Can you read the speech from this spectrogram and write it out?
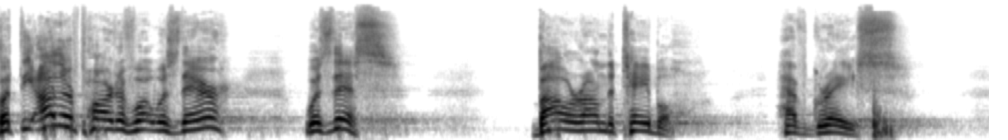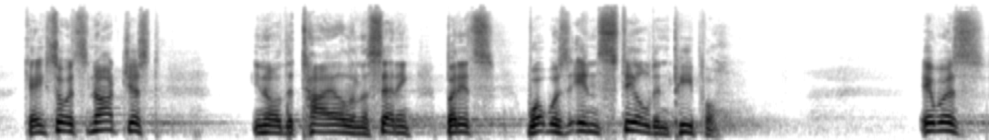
But the other part of what was there was this bow around the table, have grace. Okay, so it's not just, you know, the tile and the setting, but it's what was instilled in people. It was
